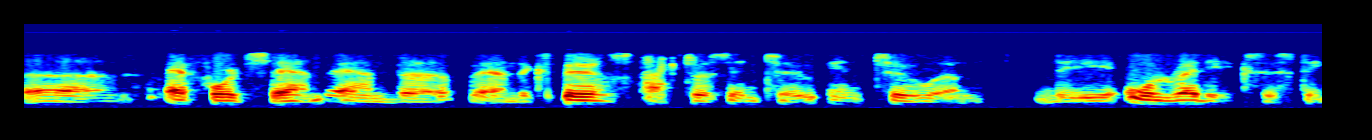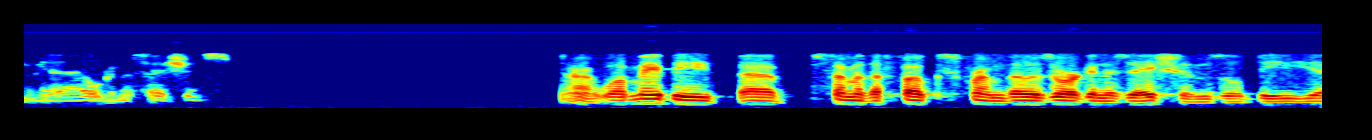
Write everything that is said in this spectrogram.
uh, efforts and and uh, and experience factors into into um, the already existing uh, organizations. All right. Well, maybe uh, some of the folks from those organizations will be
